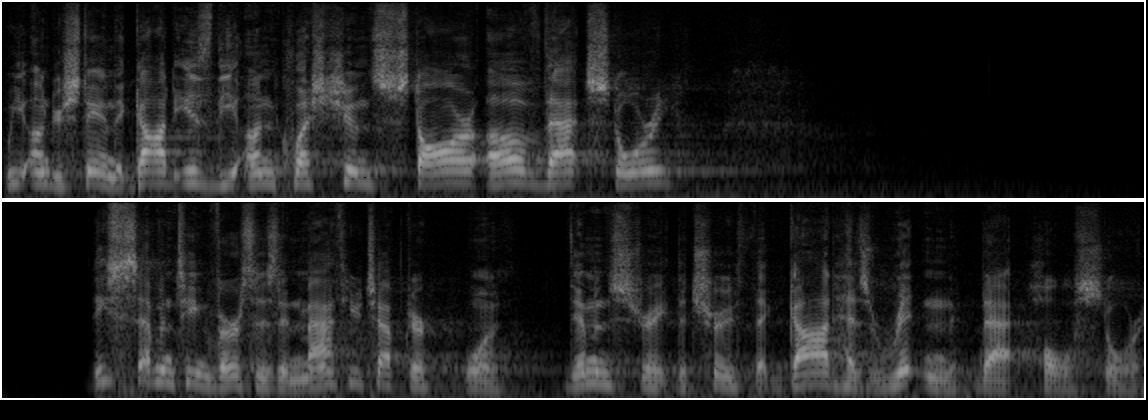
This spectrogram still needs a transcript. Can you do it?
we understand that God is the unquestioned star of that story, these 17 verses in Matthew chapter 1 demonstrate the truth that God has written that whole story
